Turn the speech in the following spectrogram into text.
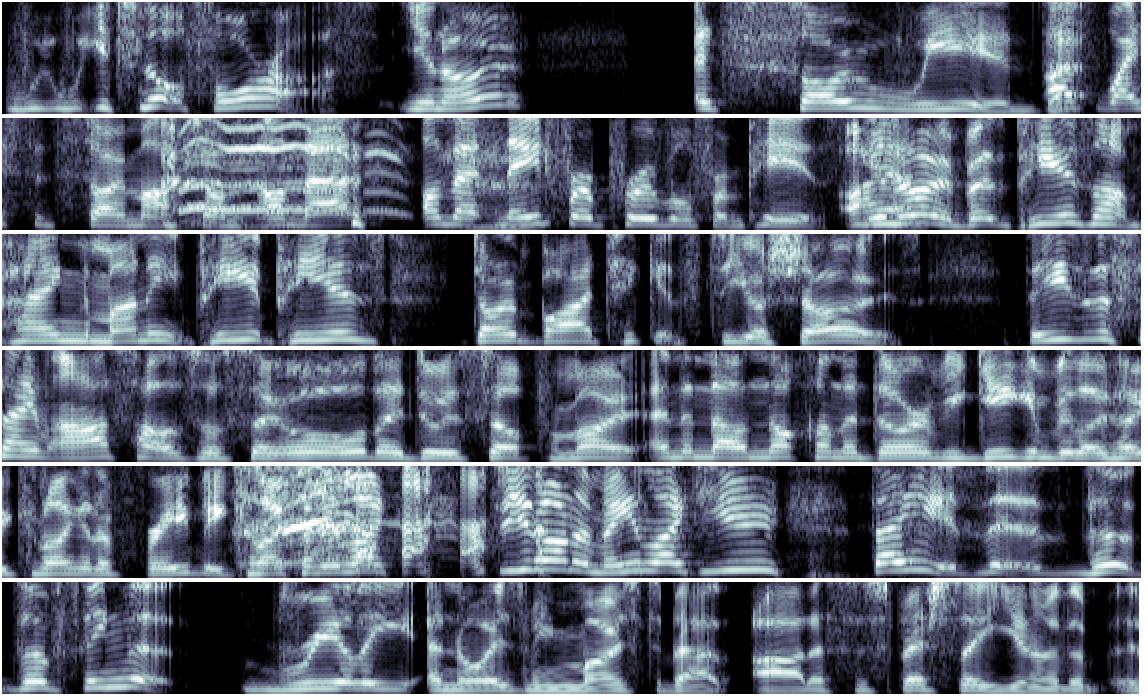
We, we- it's not for us, you know. It's so weird that I've wasted so much on, on that on that need for approval from peers. I Yeah. know, but peers aren't paying the money. Peer, peers don't buy tickets to your shows. These are the same assholes who'll say, "Oh, all they do is self promote," and then they'll knock on the door of your gig and be like, "Hey, can I get a freebie? Can I come in?" Like, do you know what I mean? Like, you, they, the, the, the thing that really annoys me most about artists, especially you know the, uh,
